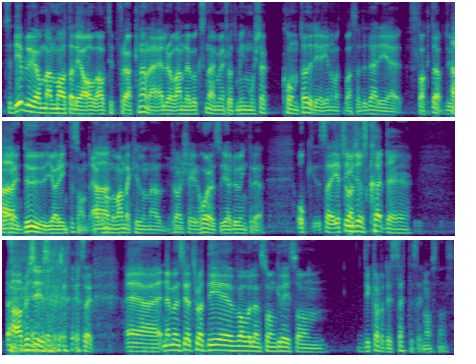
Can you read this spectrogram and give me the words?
så det blev jag man matade av, av typ fröknarna eller av andra vuxna. Men jag tror att min morsa kontrade det genom att bara säga att det där är fucked up. Du, Ja. gör, du gör inte sånt. Även Ja. om de andra killarna drar tjejer i håret så gör du inte det. Och så jag So tror you att, just cut their hair. Ja precis. exakt. Eh, nej men så jag tror att det var väl en sån grej som, det är klart att det sätter sig någonstans.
